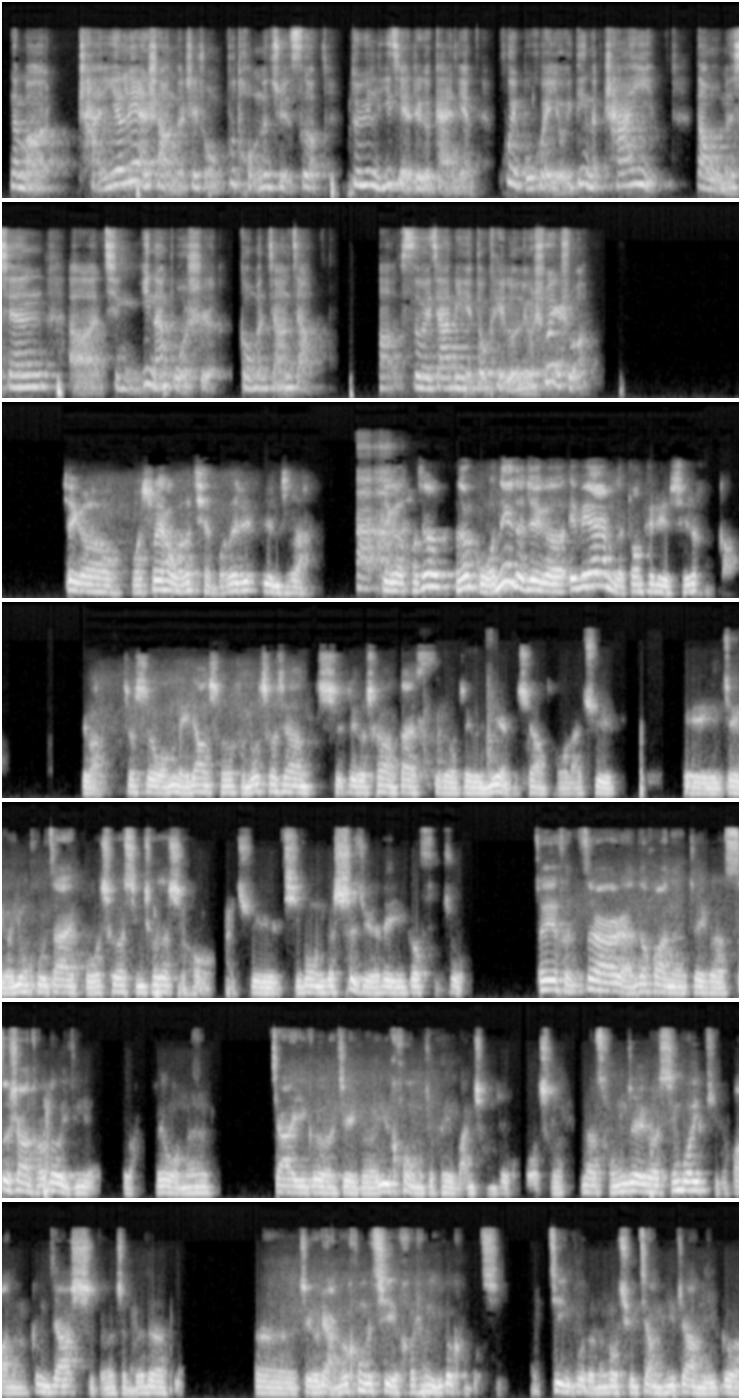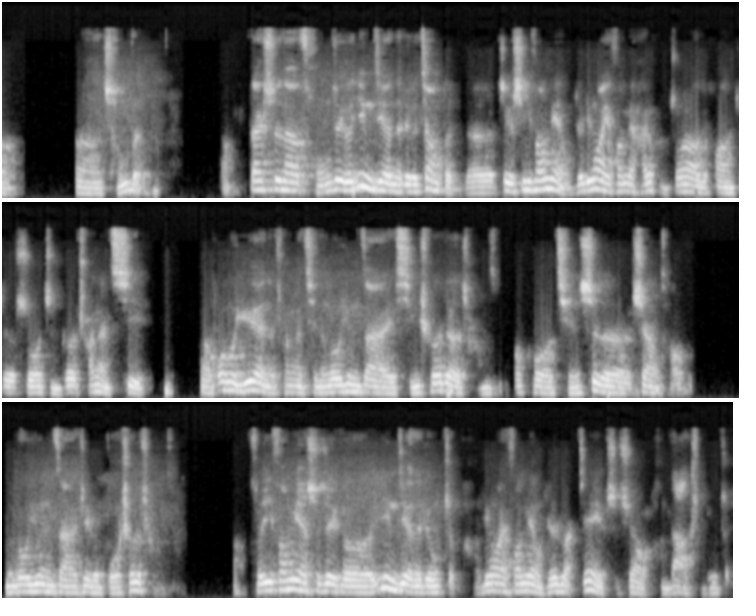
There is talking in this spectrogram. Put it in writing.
那么产业链上的这种不同的角色，对于理解这个概念会不会有一定的差异？那我们先呃，请一南博士跟我们讲讲。啊，四位嘉宾也都可以轮流说一说。这个我说一下我的浅薄的认认知啊。啊。这个好像好像国内的这个 AVM 的装配率其实很高。对吧？就是我们每辆车，很多车像是这个车上带四个这个鱼眼的摄像头来去给这个用户在泊车行车的时候来去提供一个视觉的一个辅助，所以很自然而然的话呢，这个四个摄像头都已经有，对吧？所以我们加一个这个预控就可以完成这个泊车。那从这个行泊一体的话呢，更加使得整个的呃这个两个控制器合成一个控制器，进一步的能够去降低这样的一个。呃，成本啊，但是呢，从这个硬件的这个降本的这个是一方面，我觉得另外一方面还有很重要的话，就是说整个传感器啊，包括鱼眼的传感器能够用在行车的场景，包括前视的摄像头能够用在这个泊车的场景，所以一方面是这个硬件的这种整合，另外一方面我觉得软件也是需要很大的程度整。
